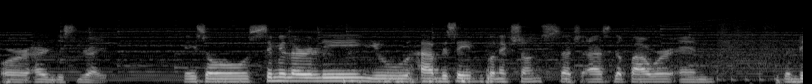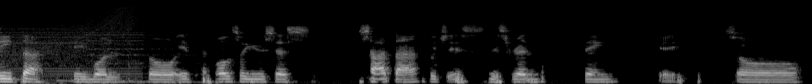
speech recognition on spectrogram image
or hard disk drive. Okay, so similarly, you have the same connections such as the power and the data cable. So it also uses SATA, which is this red thing. Okay, so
